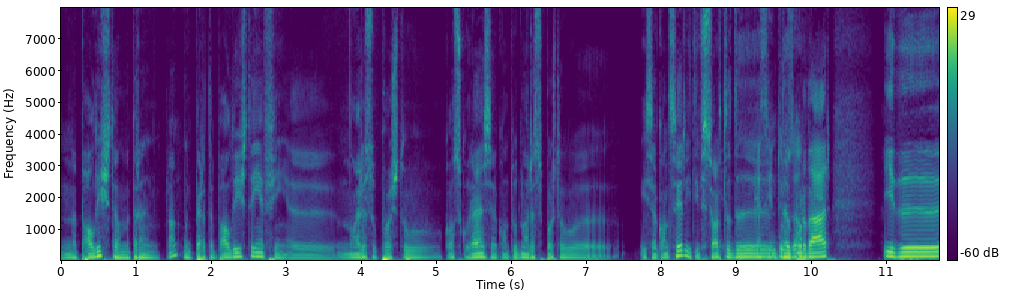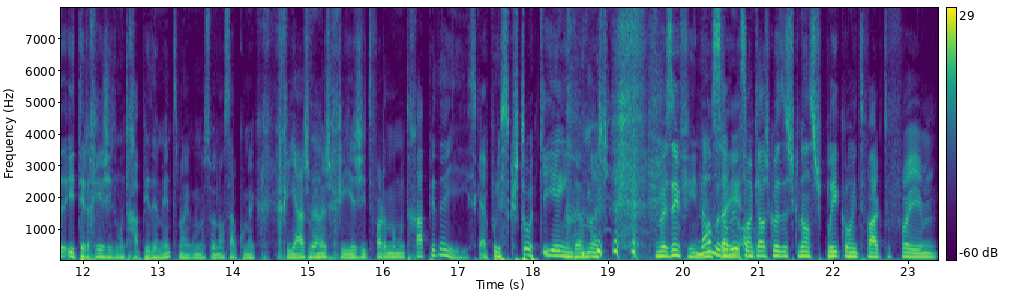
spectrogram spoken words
na Paulista, uma, pronto, muito perto da Paulista, e enfim, uh, não era suposto, com segurança, com tudo, não era suposto isso acontecer. E tive sorte de, de acordar e de e ter reagido muito rapidamente, não é? Uma pessoa não sabe como é que reage, Exato. mas reagi de forma muito rápida e se calhar é por isso que estou aqui ainda, mas, mas enfim, não, não sei, são aquelas coisas que não se explicam e de facto foi.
